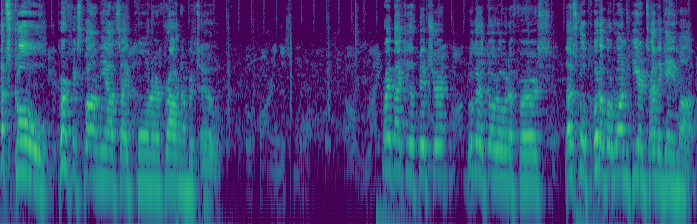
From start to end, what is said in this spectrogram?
Let's go. Perfect spot on the outside corner for out number two. Right. Back to the pitcher. We're going to throw it over to first. Let's go put up a run here and tie the game up.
